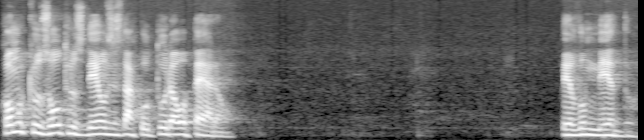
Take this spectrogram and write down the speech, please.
Como que os outros deuses da cultura operam? Pelo medo.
